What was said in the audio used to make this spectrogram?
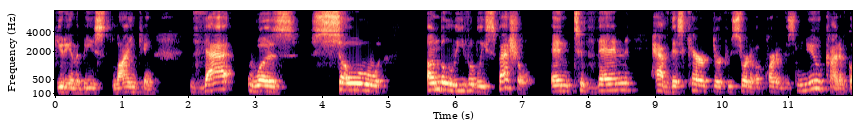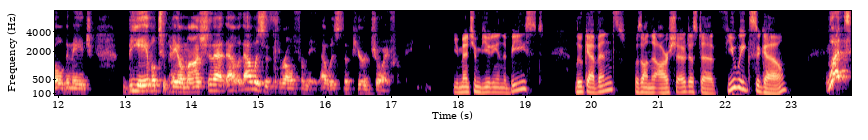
Beauty and the Beast, Lion King, that was so unbelievably special. And to then have this character who's sort of a part of this new kind of golden age be able to pay homage to that, that, that was the thrill for me. That was the pure joy for me. You mentioned Beauty and the Beast. Luke Evans was on the our show just a few weeks ago. What?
